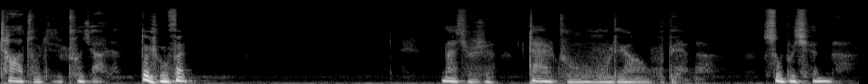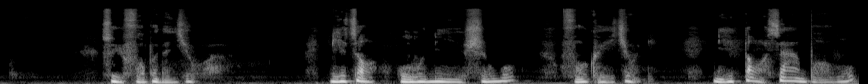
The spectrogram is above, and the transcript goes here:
刹土里的出家人都有份。那就是债主无量无边的，数不清的，所以佛不能救啊！你造无逆十恶，佛可以救你；你盗三宝物，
